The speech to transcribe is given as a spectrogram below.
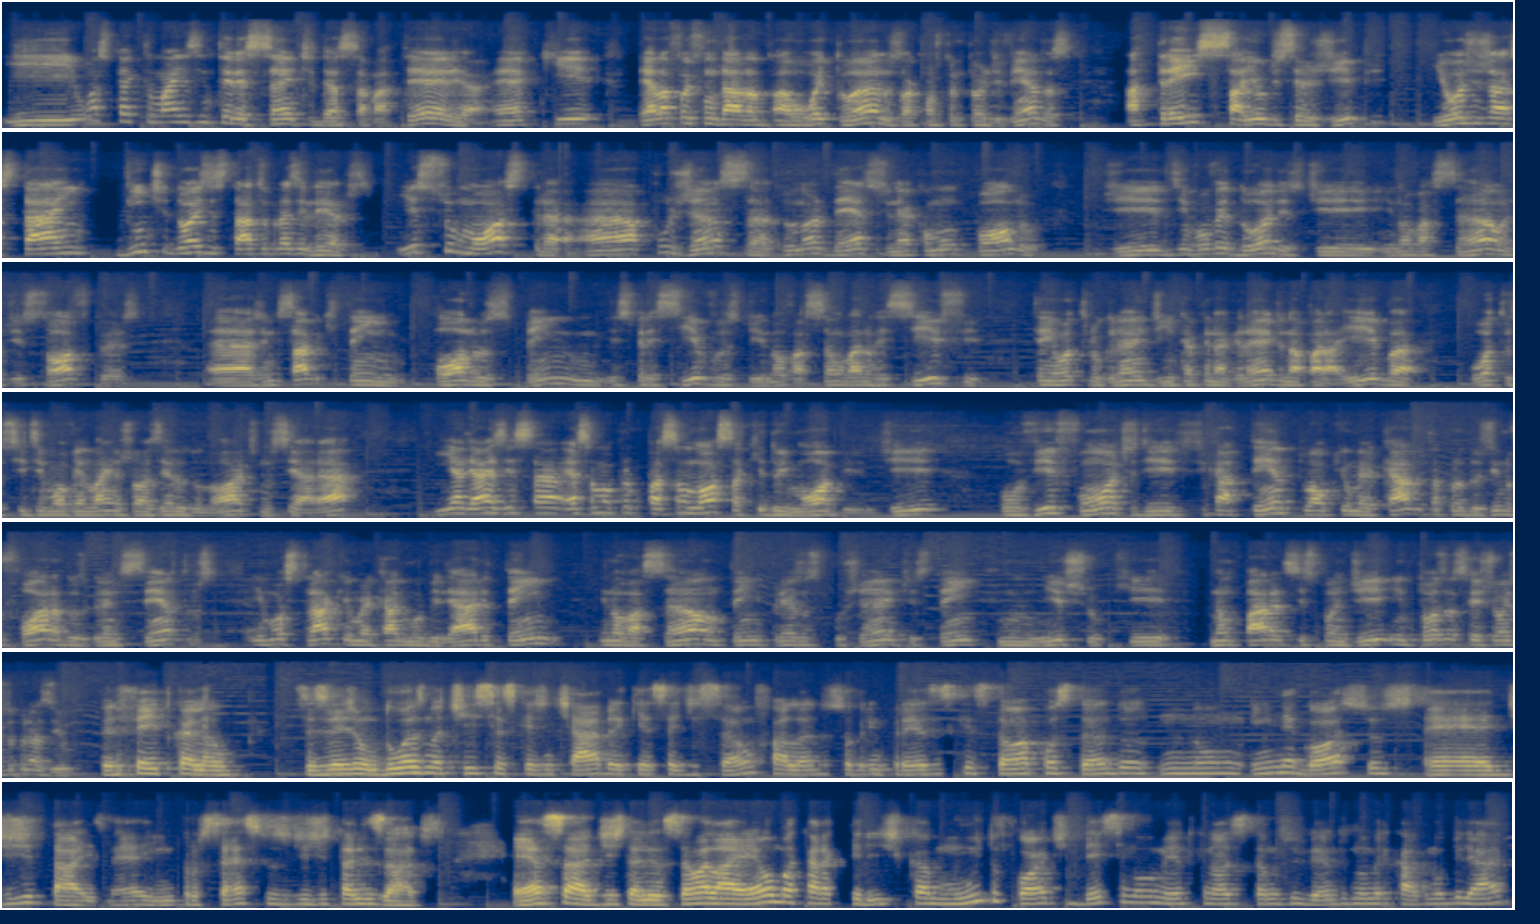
E o aspecto mais interessante dessa matéria é que ela foi fundada há oito anos, a Construtor de Vendas, há três saiu de Sergipe e hoje já está em 22 estados brasileiros. Isso mostra a pujança do Nordeste né, como um polo de desenvolvedores de inovação, de softwares. É, a gente sabe que tem polos bem expressivos de inovação lá no Recife, tem outro grande em Campina Grande, na Paraíba, outro se desenvolvendo lá em Juazeiro do Norte, no Ceará. E, aliás, essa, essa é uma preocupação nossa aqui do imóvel, de ouvir fontes, de ficar atento ao que o mercado está produzindo fora dos grandes centros e mostrar que o mercado imobiliário tem inovação, tem empresas pujantes, tem um nicho que não para de se expandir em todas as regiões do Brasil. Perfeito, Carlão. Vocês vejam duas notícias que a gente abre aqui essa edição, falando sobre empresas que estão apostando num, em negócios é, digitais, né, em processos digitalizados. Essa digitalização ela é uma característica muito forte desse momento que nós estamos vivendo no mercado imobiliário.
